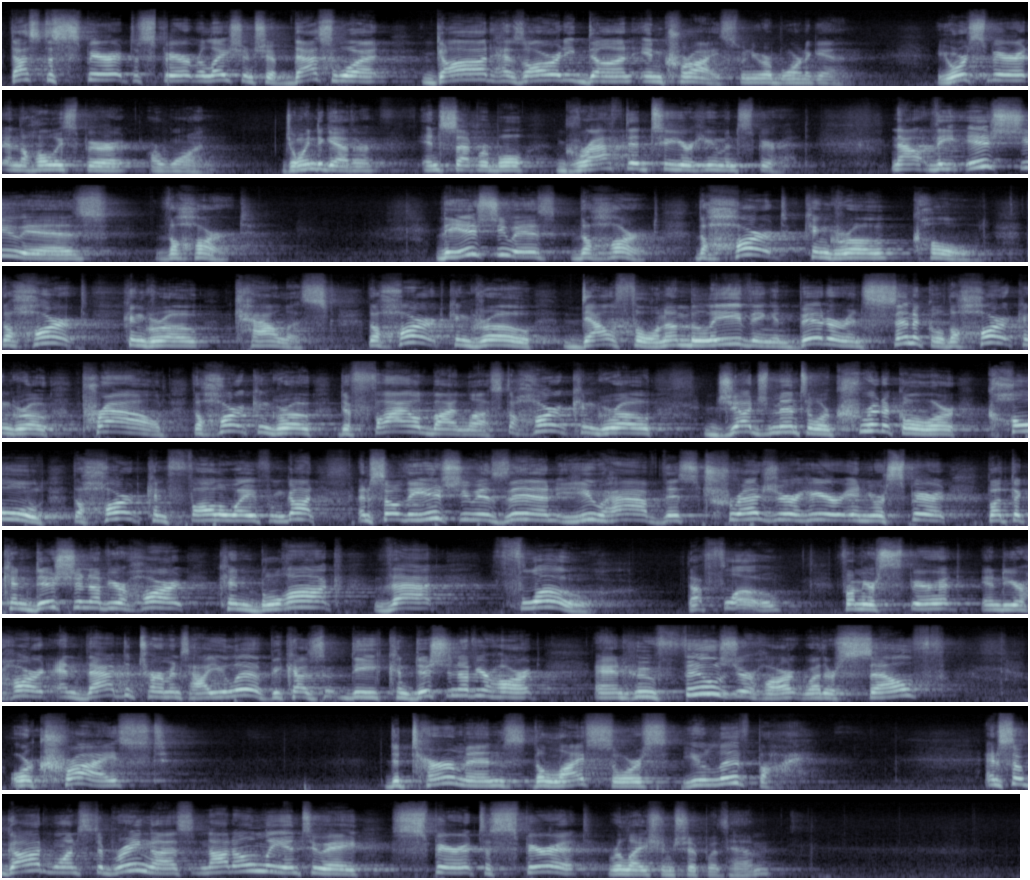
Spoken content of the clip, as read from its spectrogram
That's the spirit to spirit relationship. That's what God has already done in Christ when you were born again. Your spirit and the Holy Spirit are one, joined together inseparable, grafted to your human spirit. Now, the issue is the heart. The issue is the heart. The heart can grow cold. The heart can grow calloused. The heart can grow doubtful and unbelieving and bitter and cynical. The heart can grow proud. The heart can grow defiled by lust. The heart can grow judgmental or critical or cold. The heart can fall away from God. And so the issue is then you have this treasure here in your spirit, but the condition of your heart can block that flow. That flow from your spirit into your heart, and that determines how you live because the condition of your heart and who fills your heart, whether self or Christ, determines the life source you live by. And so God wants to bring us not only into a spirit to spirit relationship with Him,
